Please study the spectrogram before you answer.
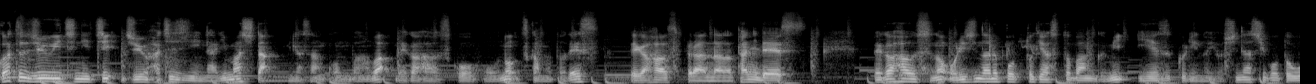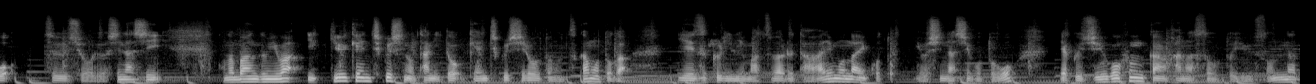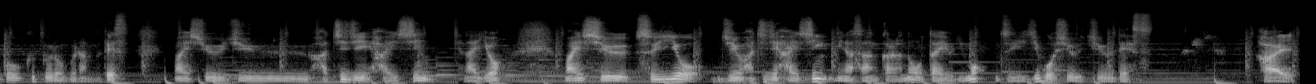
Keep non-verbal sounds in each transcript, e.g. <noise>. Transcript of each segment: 月11日18時になりました。皆さんこんばんは。ベガハウス広報の塚本です。ベガハウスプランナーの谷です。ベガハウスのオリジナルポッドキャスト番組家づくりのよしな仕事を通称よしなし。この番組は一級建築士の谷と建築素人の塚本が家づくりにまつわるたわいもないことよしな仕事を約15分間話そうというそんなトークプログラムです毎週18時配信じゃないよ。毎週水曜18時配信皆さんからのお便りも随時募集中です。はい、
